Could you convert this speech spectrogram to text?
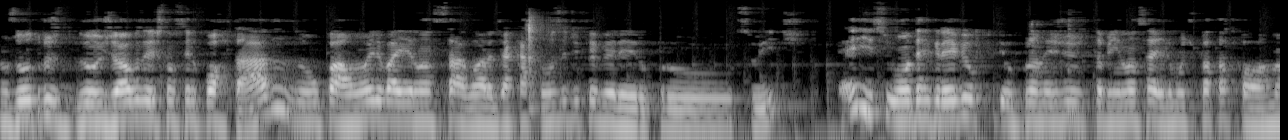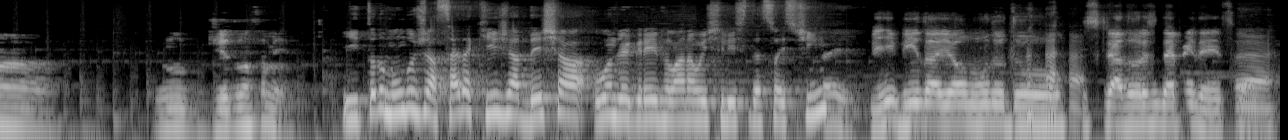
Os outros dois jogos eles estão sendo portados. O UPA 1 ele vai lançar agora dia 14 de fevereiro pro Switch. É isso, o Undergrave eu, eu planejo também lançar ele multiplataforma no dia do lançamento. E todo mundo já sai daqui, já deixa o Undergrave lá na wishlist da sua Steam. É. Bem-vindo aí ao mundo do- dos criadores independentes. cara.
